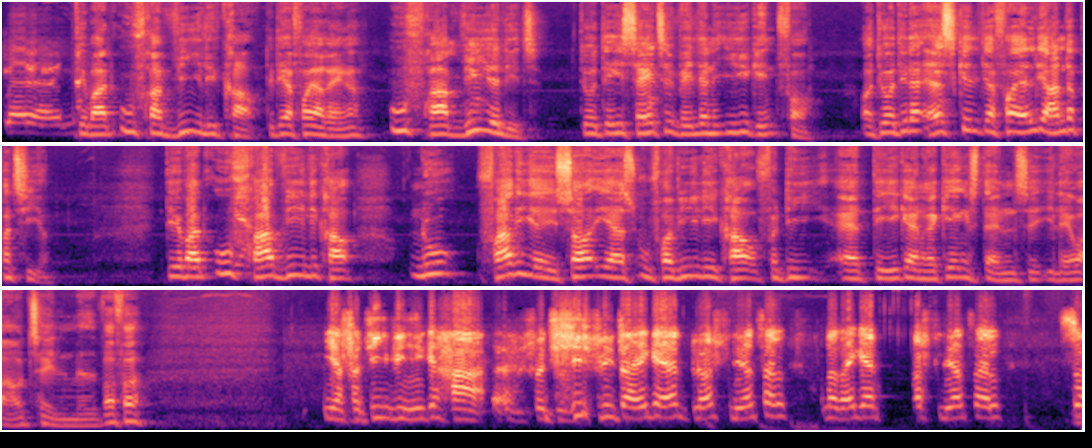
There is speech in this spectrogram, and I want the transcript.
blå i øjnene. Det var et ufravigeligt krav. Det er derfor, jeg ringer. Ufravigeligt. Det var det, I sagde til vælgerne, I gik ind for. Og det var det, der adskilte jer fra alle de andre partier. Det var et ufravigeligt krav. Nu fraviger I så jeres ufravigelige krav, fordi at det ikke er en regeringsdannelse, I laver aftalen med. Hvorfor? Ja, fordi vi ikke har, øh, fordi vi, der ikke er et blot flertal. Når der ikke er et blot flertal, så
